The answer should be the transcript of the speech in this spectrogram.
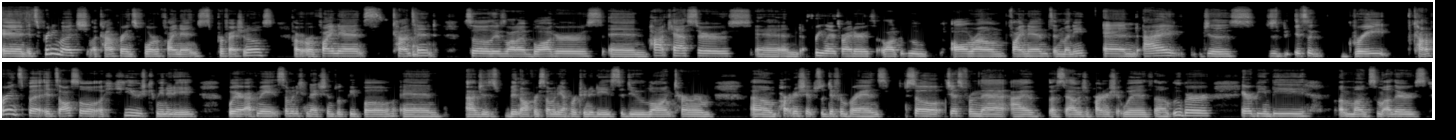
and it's pretty much a conference for finance professionals or, or finance content. So there's a lot of bloggers and podcasters and freelance writers, a lot of people all around finance and money. And I just, just it's a great conference, but it's also a huge community where I've made so many connections with people and I've just been offered so many opportunities to do long term um, partnerships with different brands. So, just from that, I've established a partnership with um, Uber, Airbnb, among some others,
